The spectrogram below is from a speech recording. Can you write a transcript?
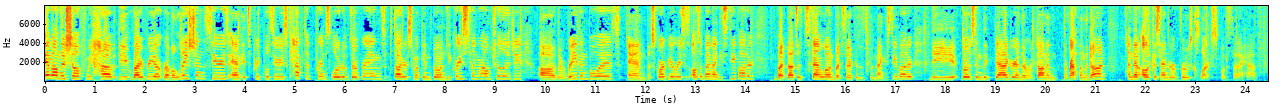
And on this shelf we have the Riyria Revelation series and its prequel series Captive Prince, Lord of the Rings, Daughter Smoke and Bone, the Graceling Realm trilogy, uh, the Raven Boys, and the Scorpio Race is also by Maggie Stiefvater, but that's a standalone, but it's there because it's with Maggie Stiefvater. The Rose and the Dagger and the Dawn and the Wrath on the Dawn, and then all of Cassandra Rose Clark's books that I have.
